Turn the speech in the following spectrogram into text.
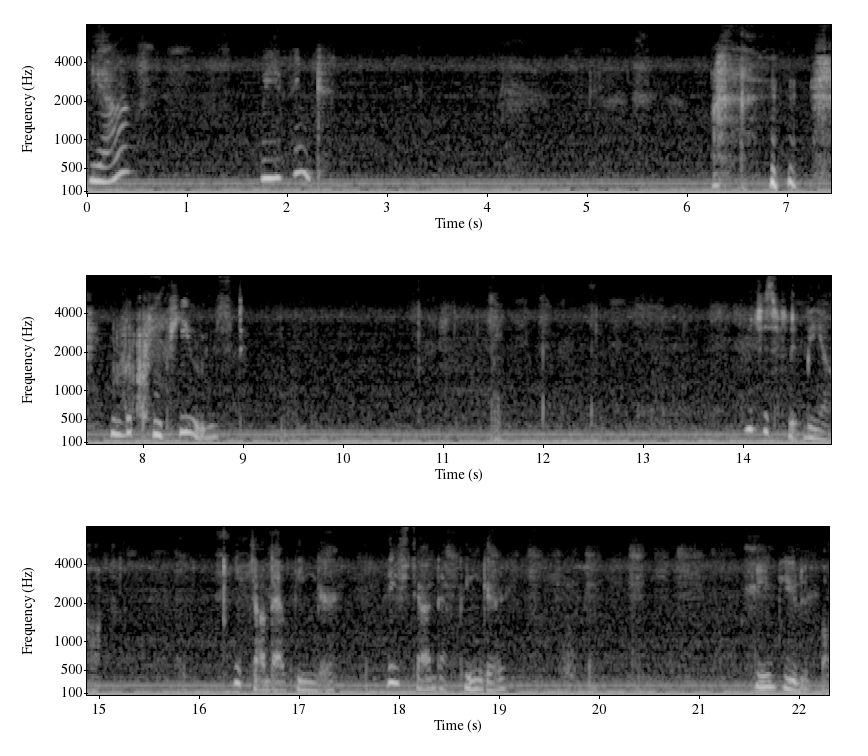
Yeah? What do you think? you look confused. You just flip me off. I saw that finger. I saw that finger. Hey, beautiful.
